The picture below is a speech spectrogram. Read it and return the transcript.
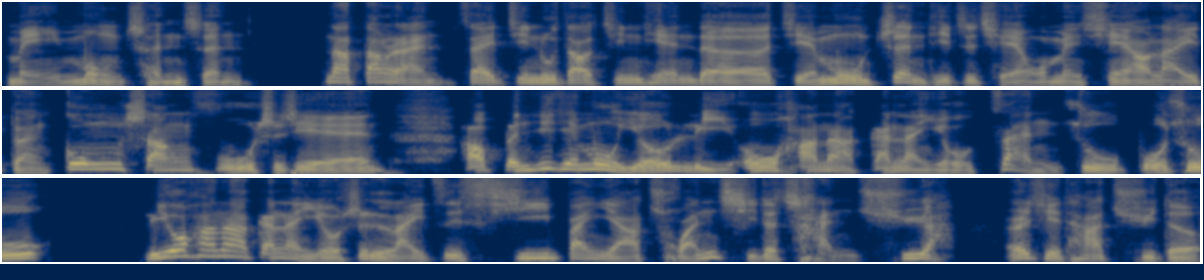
美梦成真。那当然，在进入到今天的节目正题之前，我们先要来一段工商服务时间。好，本期节目由里欧哈娜橄榄油赞助播出。里欧哈纳橄榄油是来自西班牙传奇的产区啊，而且它取得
